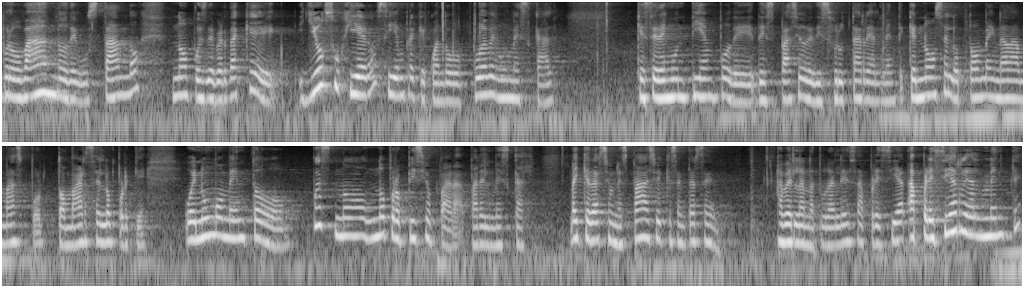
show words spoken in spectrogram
probando, degustando, no, pues de verdad que yo sugiero siempre que cuando prueben un mezcal, que se den un tiempo de, espacio de disfrutar realmente, que no se lo tomen nada más por tomárselo porque o en un momento pues no, no propicio para, para el mezcal. Hay que darse un espacio, hay que sentarse a ver la naturaleza, apreciar, apreciar realmente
